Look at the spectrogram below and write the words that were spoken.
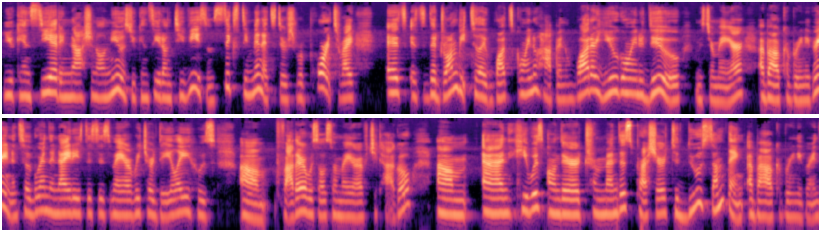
you can see it in national news you can see it on tv so in 60 minutes there's reports right it's it's the drumbeat to like what's going to happen. What are you going to do mr mayor about cabrini green? And so we're in the 90s this is mayor richard daley whose um, father was also mayor of chicago. Um, and he was under tremendous pressure to do something about cabrini green.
